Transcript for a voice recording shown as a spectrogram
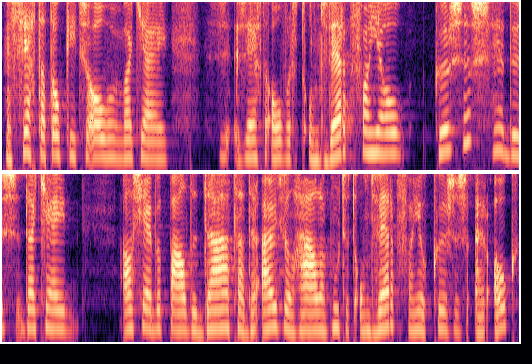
En zegt dat ook iets over wat jij zegt over het ontwerp van jouw cursus? Hè? Dus dat jij, als jij bepaalde data eruit wil halen, moet het ontwerp van jouw cursus er ook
